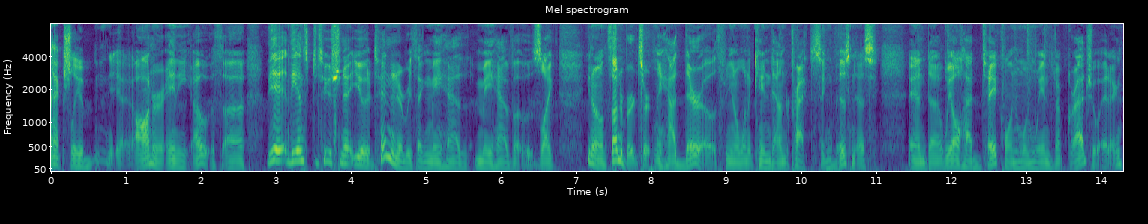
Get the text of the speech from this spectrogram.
actually uh, honor any oath. Uh, the the institution that you attend and everything may have may have oaths. Like you know, Thunderbird certainly had their oath. You know, when it came down to practicing business, and uh, we all had to take one when we ended up graduating.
